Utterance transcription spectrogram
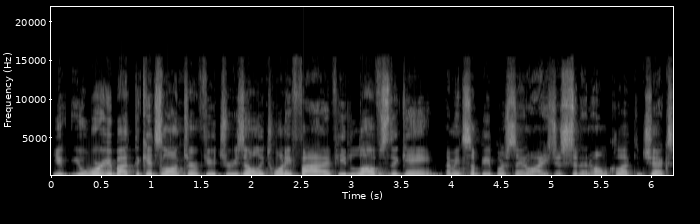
You, you worry about the kid's long term future. He's only 25. He loves the game. I mean, some people are saying, well, he's just sitting at home collecting checks.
